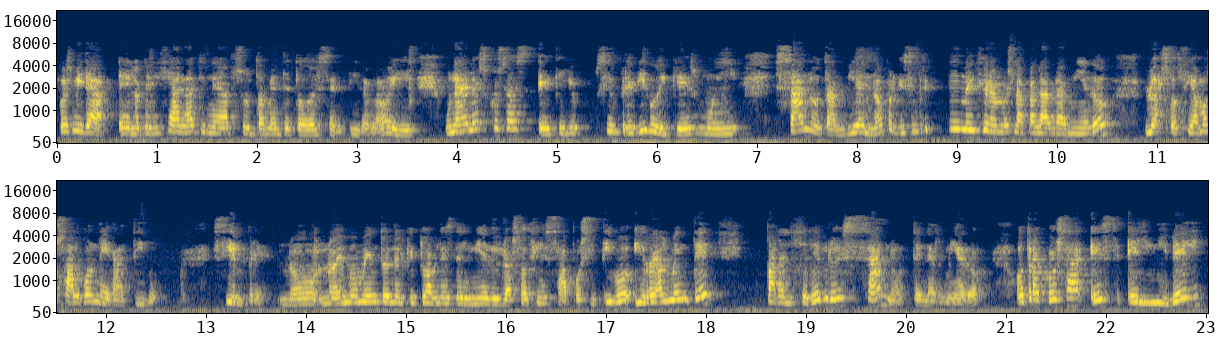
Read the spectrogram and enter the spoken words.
Pues mira, eh, lo que dice Ana tiene absolutamente todo el sentido, ¿no? Y una de las cosas eh, que yo siempre digo y que es muy sano también, ¿no? Porque siempre que mencionamos la palabra miedo, lo asociamos a algo negativo. Siempre. No, no hay momento en el que tú hables del miedo y lo asocies a positivo y realmente para el cerebro es sano tener miedo. Otra cosa es el nivel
